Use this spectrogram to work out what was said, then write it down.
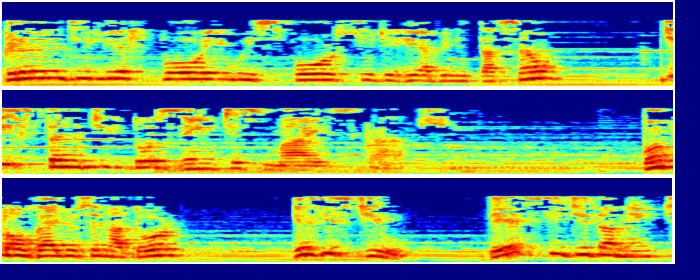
grande lhe foi o esforço de reabilitação, distante dos entes mais caros. Quanto ao velho senador, resistiu decididamente,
